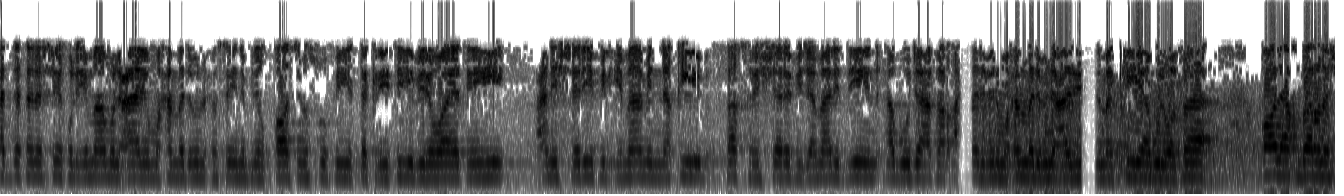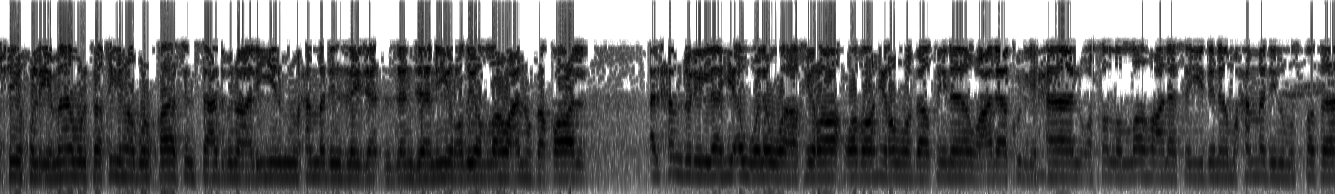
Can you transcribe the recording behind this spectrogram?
حدثنا الشيخ الإمام العالم محمد بن الحسين بن القاسم الصوفي التكريتي بروايته عن الشريف الإمام النقيب فخر الشرف جمال الدين أبو جعفر أحمد بن محمد بن عزيز المكي أبو الوفاء. قال أخبرنا الشيخ الإمام الفقيه أبو القاسم سعد بن علي بن محمد الزنجاني رضي الله عنه فقال الحمد لله أولا وآخرا وظاهرا وباطنا وعلى كل حال وصلى الله على سيدنا محمد المصطفى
